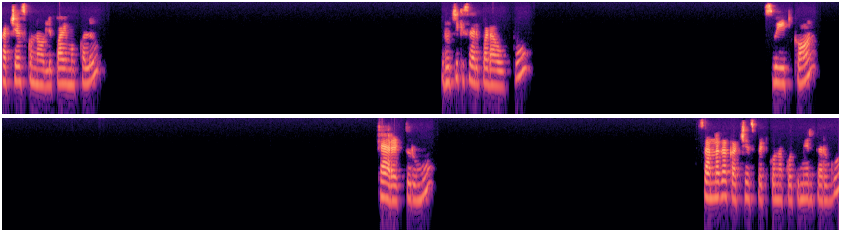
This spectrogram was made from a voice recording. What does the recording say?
కట్ చేసుకున్న ఉల్లిపాయ ముక్కలు రుచికి సరిపడా ఉప్పు స్వీట్ కార్న్ క్యారెట్ తురుము. సన్నగా కట్ చేసి పెట్టుకున్న కొత్తిమీర తరుగు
